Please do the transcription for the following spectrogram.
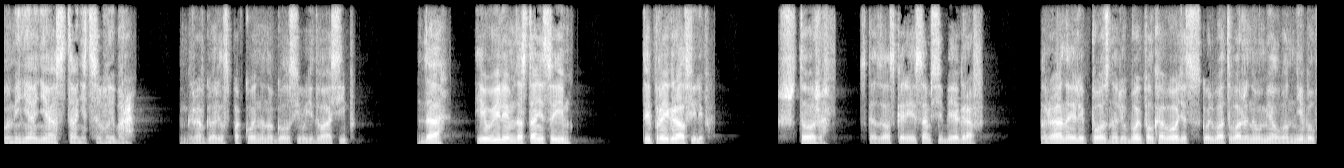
«У меня не останется выбора». Граф говорил спокойно, но голос его едва осип. «Да, и Уильям достанется им. Ты проиграл, Филипп». «Что же?» — сказал скорее сам себе граф. «Рано или поздно любой полководец, сколь бы отважен и умел он ни был,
